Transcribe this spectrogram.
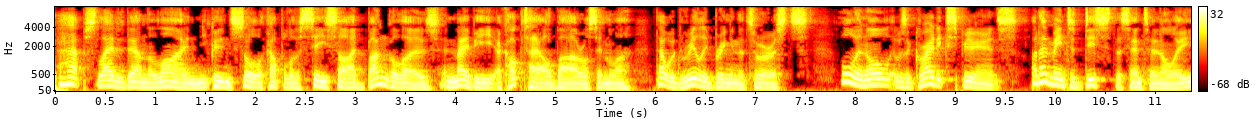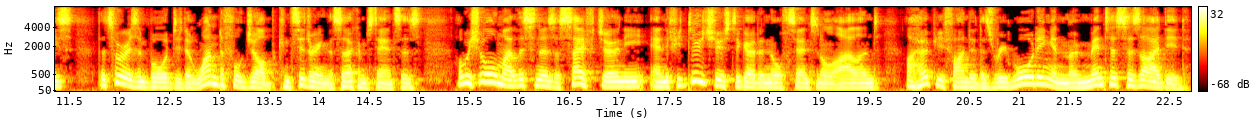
Perhaps later down the line you could install a couple of seaside bungalows and maybe a cocktail bar or similar. That would really bring in the tourists. All in all, it was a great experience. I don't mean to diss the Sentinelese. The tourism board did a wonderful job considering the circumstances. I wish all my listeners a safe journey, and if you do choose to go to North Sentinel Island, I hope you find it as rewarding and momentous as I did.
